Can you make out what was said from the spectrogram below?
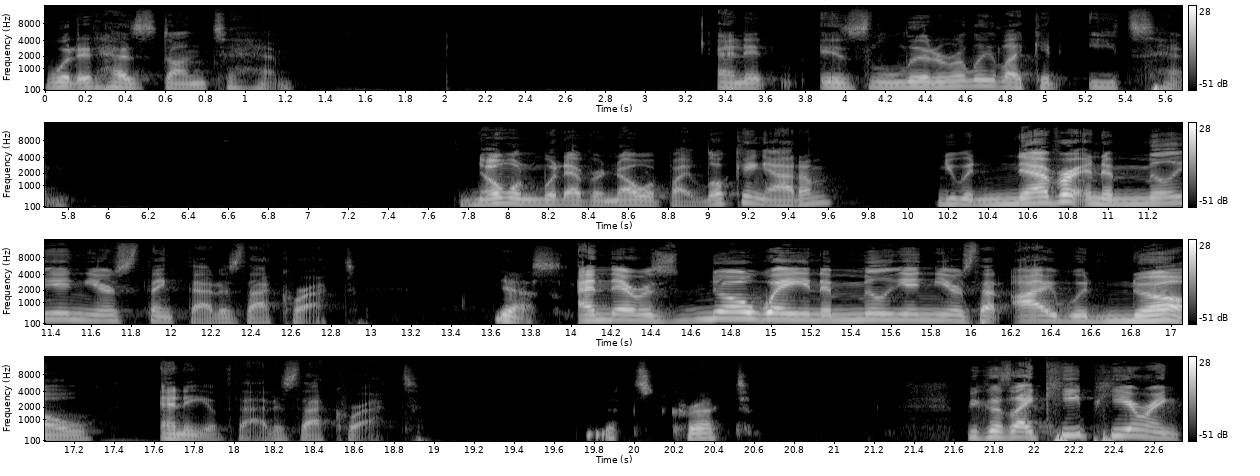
what it has done to him. And it is literally like it eats him. No one would ever know it by looking at him. You would never in a million years think that. Is that correct? Yes. And there is no way in a million years that I would know any of that. Is that correct? That's correct. Because I keep hearing,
